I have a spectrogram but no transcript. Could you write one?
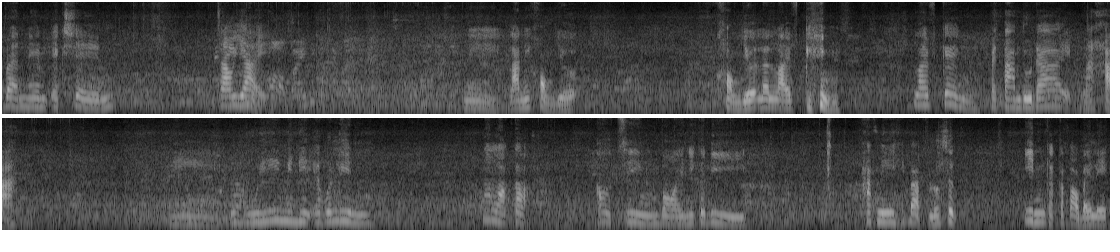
แบรนด์เนม Exchange เจ้าใหญ่ นี่ ร้านนี้ของเยอะ ของเยอะและไลฟ์เก่ง ไลฟ์เก่งไปตามดูได้นะคะ นี่อุ้ยมินิเอเวอร์ลิน น่ารักอะเอาจริง บอยนี่ก็ดี พักนี้แบบรู้สึกอินกับกระเป๋าใบเล็ก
